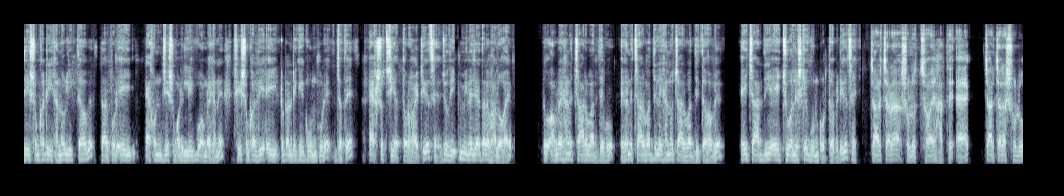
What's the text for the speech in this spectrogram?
যে সংখ্যাটি এখানেও লিখতে হবে, তারপর এই এখন যে সংখ্যাটি লিখব আমরা এখানে, সেই সংখ্যা দিয়ে এই টোটালটিকে গুণ করে যাতে একশো ছিয়াত্তর হয়, ঠিক আছে? যদি মিলে যায় তাহলে ভালো হয়। তো আমরা এখানে চার বাদ দেব। এখানে চার বাদ দিলে এখানেও চার বাদ দিতে হবে। এই চার দিয়ে এই চুয়াল্লিশকে গুণ করতে হবে ঠিক আছে? চার চারা ষোলো ছয় হাতে এক চার চারা ষোলো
